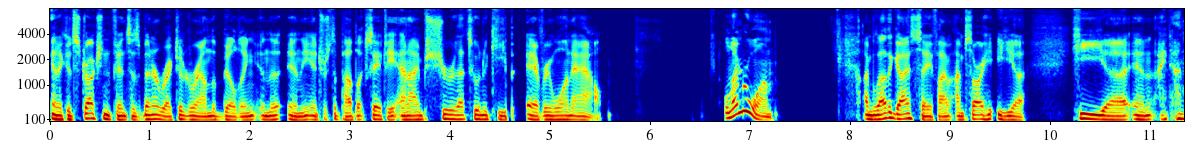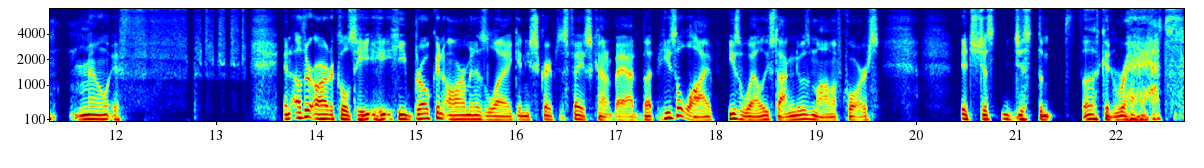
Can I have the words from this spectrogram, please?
and a construction fence has been erected around the building in the, in the interest of public safety, and I'm sure that's going to keep everyone out. Well, number one, I'm glad the guy's safe. I'm, I'm sorry he uh, he uh, and I don't know if in other articles he, he he broke an arm and his leg and he scraped his face kind of bad, but he's alive. He's well. He's talking to his mom, of course. It's just just the fucking rats.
